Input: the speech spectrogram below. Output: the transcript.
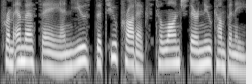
from MSA and used the two products to launch their new company.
